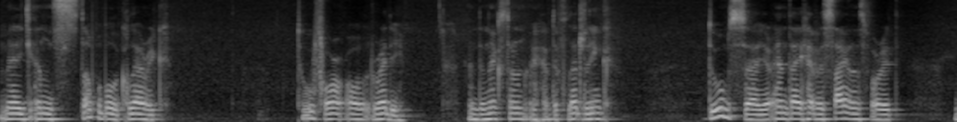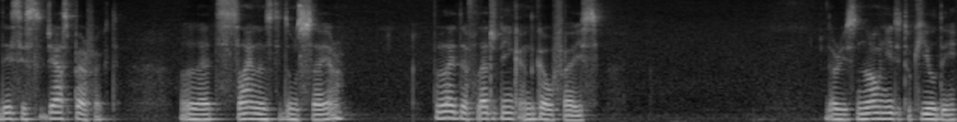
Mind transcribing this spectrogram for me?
make unstoppable cleric. 2 4 already. And the next turn I have the fledgling Doomsayer and I have a silence for it. This is just perfect. Let's silence the Doomsayer. Play the fledgling and go face. There is no need to kill the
